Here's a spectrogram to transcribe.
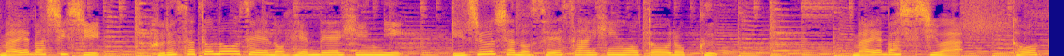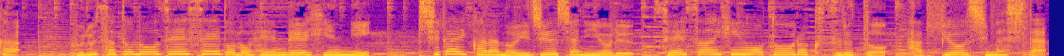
前橋市、ふるさと納税の返礼品に移住者の生産品を登録。前橋市は10日、ふるさと納税制度の返礼品に市外からの移住者による生産品を登録すると発表しました。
